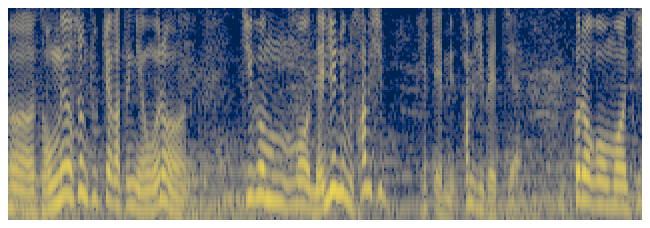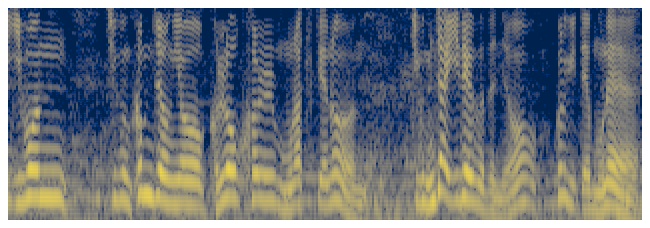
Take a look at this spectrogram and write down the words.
어, 동네 읍성 축제 같은 경우는 지금 뭐 내년이면 30 회째입니다. 30회째. 그리고 뭐 지- 이번 지금 금정요 글로컬 문화 축제는 지금 이제 1회거든요. 그렇기 때문에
